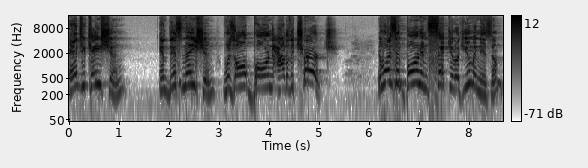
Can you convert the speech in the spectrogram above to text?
education in this nation was all born out of the church. It wasn't born in secular humanism,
